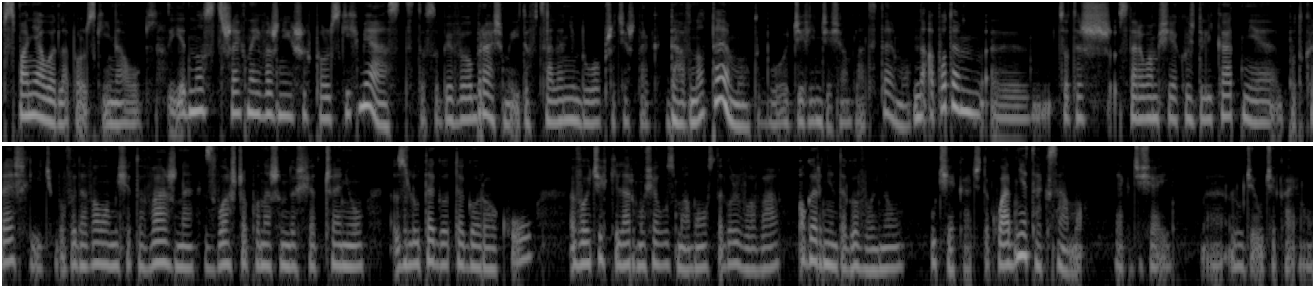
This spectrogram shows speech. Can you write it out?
wspaniałe dla polskiej nauki. Jedno z trzech najważniejszych polskich miast, to sobie wyobraźmy. I to wcale nie było przecież tak dawno temu, to było 90 lat temu. No a potem, y, co też starałam się jakoś delikatnie podkreślić, bo wydawało mi się to ważne, zwłaszcza po naszym doświadczeniu z lutego tego roku, Wojciech Kilar musiał z mamą z tego Lwowa, ogarniętego wojną, uciekać. Dokładnie tak samo, jak dzisiaj E, ludzie uciekają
